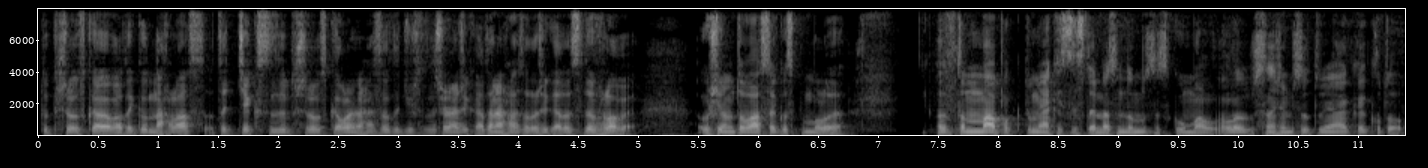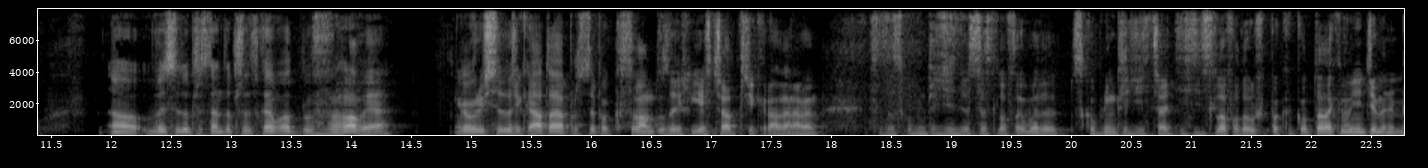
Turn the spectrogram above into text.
to přelouskávat jako nahlas a teď jak se to přelouskávali nahlas, a teď už to třeba neříkáte nahlas, ale říkáte si to v hlavě. A už jenom to vás jako zpomaluje. A tam má pak tomu nějaký systém, já jsem to moc neskoumal, ale snažím se to nějak jako to. A vy si to přestanete přelouskávat v hlavě, jako když si to říkáte a prostě pak se vám to zrychlí ještě třeba třikrát, já nevím, jste schopni přečíst 200 slov, tak budete schopni přečíst třeba 1000 slov a to už pak jako to taky o něčem jiným?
